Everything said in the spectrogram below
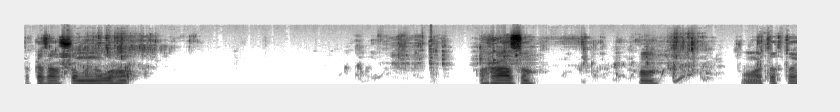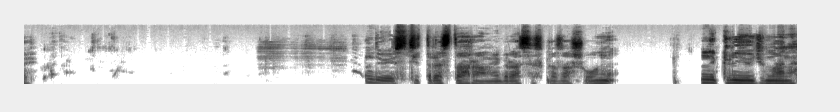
то казав, що минулого разу. О, от отой. 200-300 грам. Якраз я сказав, що вони не клюють в мене.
